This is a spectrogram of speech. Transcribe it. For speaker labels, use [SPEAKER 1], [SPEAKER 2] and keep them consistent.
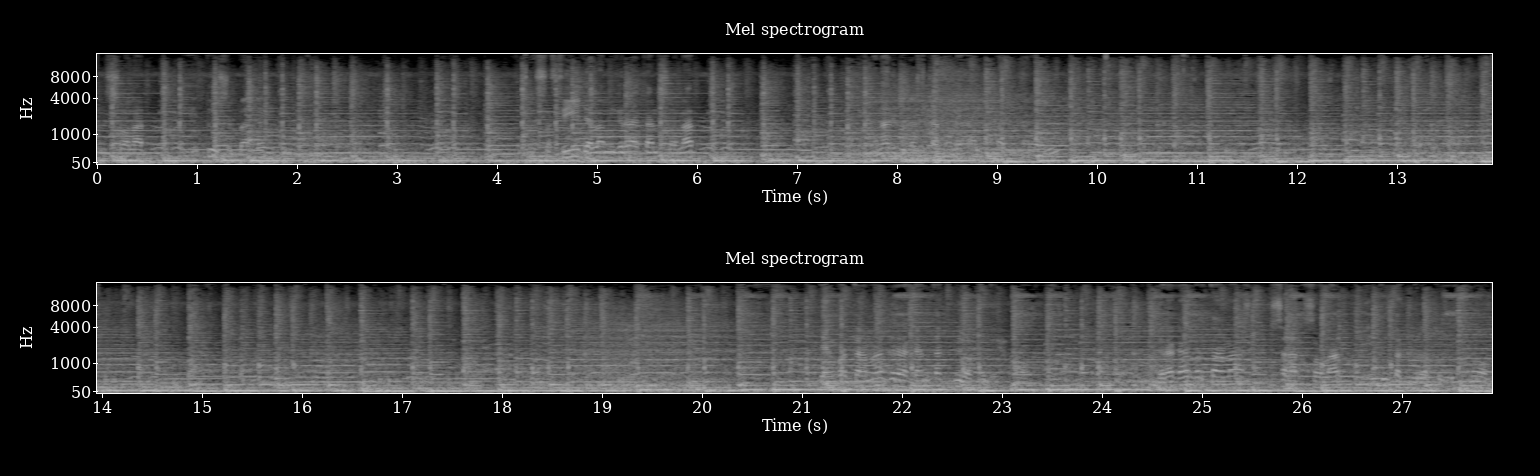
[SPEAKER 1] itu sebagai filosofi dalam gerakan sholat. Karena dijelaskan oleh Al-Imam yang pertama gerakan takbiratul ihram. Gerakan pertama saat sholat itu takbiratul ihram.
